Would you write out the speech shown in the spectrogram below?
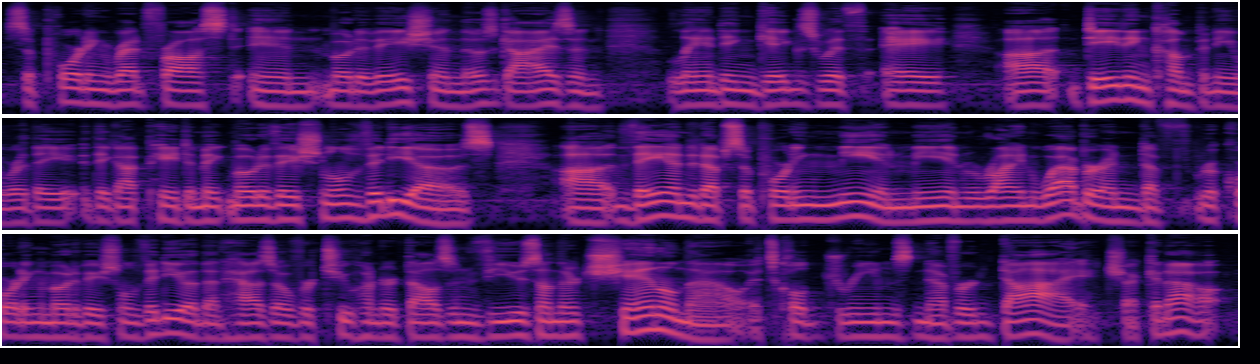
supporting red frost in motivation those guys and landing gigs with a uh, dating company where they they got paid to make motivational videos. Uh, they ended up supporting me and me and ryan weber ended up recording a motivational video video that has over 200,000 views on their channel now. It's called Dreams Never Die. Check it out.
